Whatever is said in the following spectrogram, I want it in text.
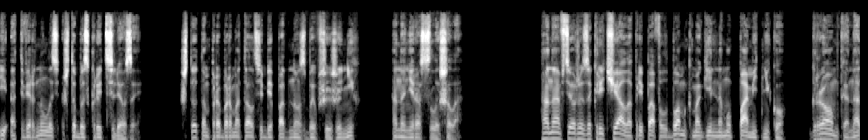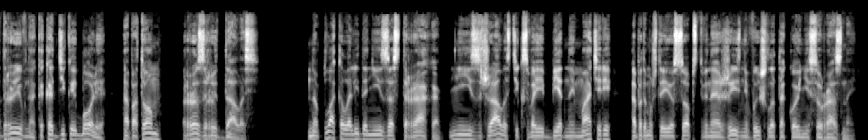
и отвернулась, чтобы скрыть слезы. Что там пробормотал себе под нос бывший жених, она не расслышала. Она все же закричала, припав лбом к могильному памятнику. Громко, надрывно, как от дикой боли, а потом разрыдалась. Но плакала Лида не из-за страха, не из жалости к своей бедной матери, а потому что ее собственная жизнь вышла такой несуразной.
